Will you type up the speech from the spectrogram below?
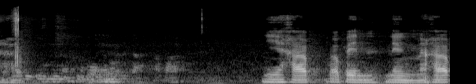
นะครับนี่ครับก็เป็นหนึ่งนะครับ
